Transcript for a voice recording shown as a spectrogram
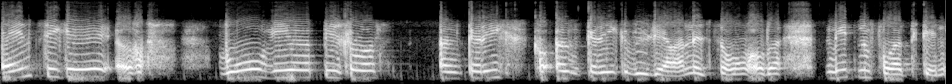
Einzige, äh, wo wir ein bisschen ein Krieg, ein Krieg will ich auch nicht sagen, aber mit dem Fortgehen.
